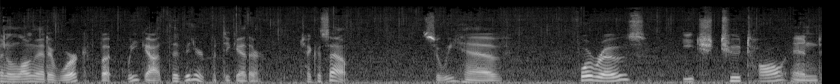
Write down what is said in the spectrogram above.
Been a long night of work, but we got the vineyard put together. Check this out. So we have four rows, each two tall and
